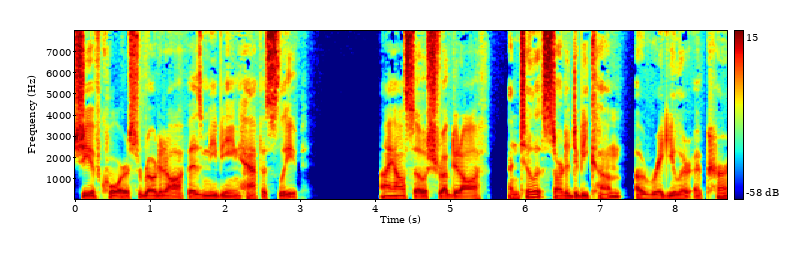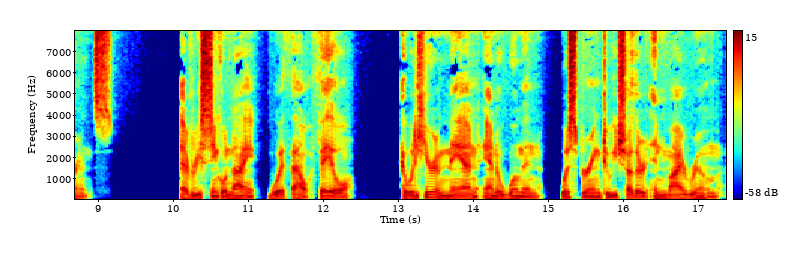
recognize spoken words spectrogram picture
she, of course, wrote it off as me being half asleep. I also shrugged it off until it started to become a regular occurrence. Every single night, without fail, I would hear a man and a woman whispering to each other in my room.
